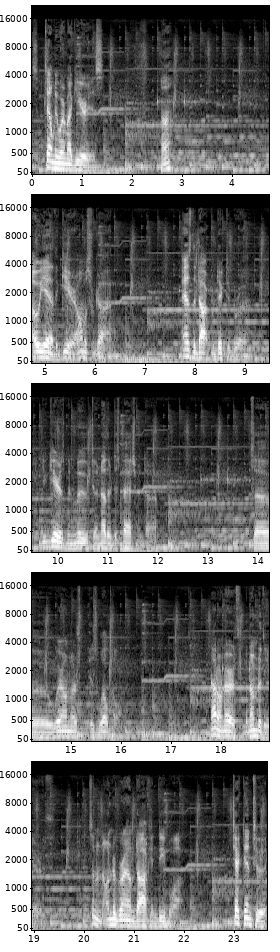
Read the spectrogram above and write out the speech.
So tell me where my gear is. Huh? Oh yeah, the gear. I almost forgot. As the doc predicted, bruh, your gear has been moved to another dispatchment dock. So, where on Earth is Weltall? Not on Earth, but under the Earth. It's in an underground dock in D Block. Checked into it,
